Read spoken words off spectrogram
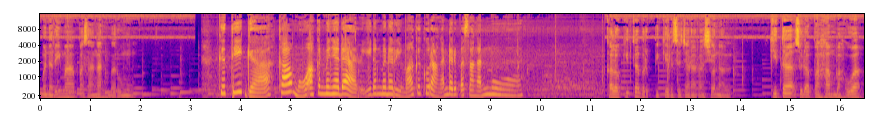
menerima pasangan barumu. Ketiga, kamu akan menyadari dan menerima kekurangan dari pasanganmu. Kalau kita berpikir secara rasional, kita sudah paham bahwa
